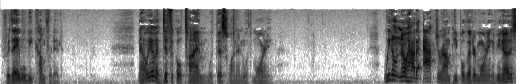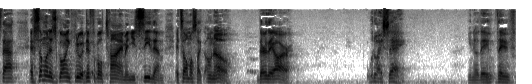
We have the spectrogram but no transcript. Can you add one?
for they will be comforted. Now, we have a difficult time with this one and with mourning. We don't know how to act around people that are mourning. Have you noticed that? If someone is going through a difficult time and you see them, it's almost like, oh no, there they are. What do I say? You know, they, they've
